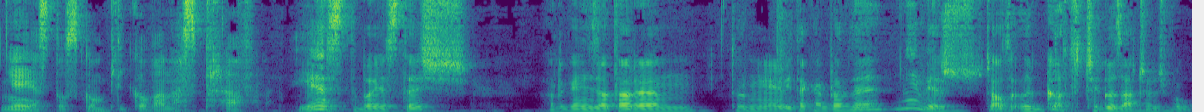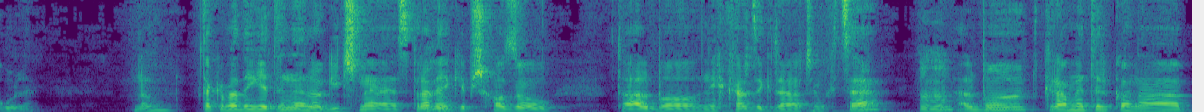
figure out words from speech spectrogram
Nie jest to skomplikowana sprawa. Jest, bo jesteś organizatorem turnieju i tak naprawdę nie wiesz, od, od czego zacząć w ogóle. No, tak naprawdę jedyne logiczne sprawy, mhm. jakie przychodzą, to albo niech każdy gra na czym chce, mhm. albo gramy tylko na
